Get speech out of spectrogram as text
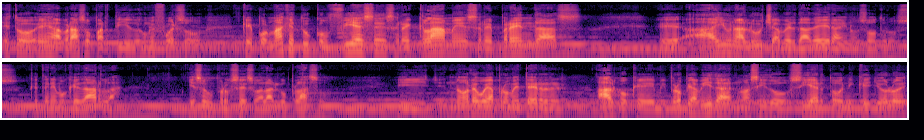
esto es abrazo partido, es un esfuerzo que por más que tú confieses, reclames, reprendas, eh, hay una lucha verdadera en nosotros que tenemos que darla. Y eso es un proceso a largo plazo. Y no le voy a prometer algo que en mi propia vida no ha sido cierto, ni que yo lo he,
